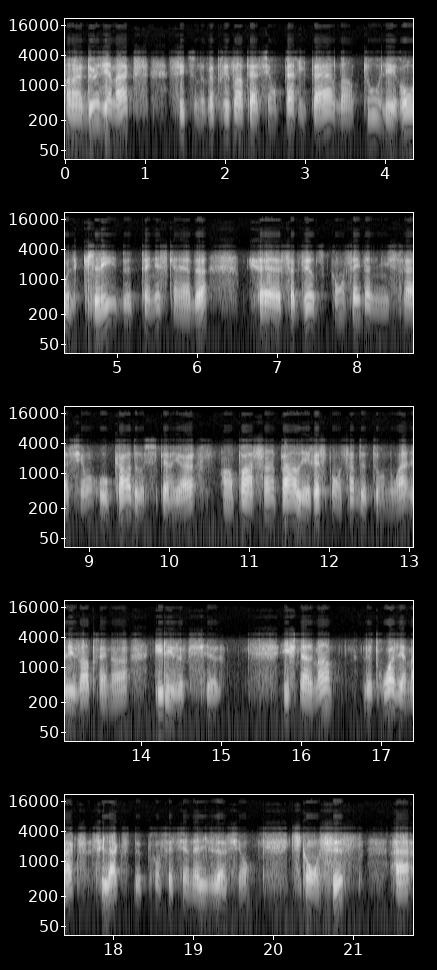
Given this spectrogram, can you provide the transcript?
Un deuxième axe, c'est une représentation paritaire dans tous les rôles clés de Tennis Canada, euh, c'est-à-dire du conseil d'administration au cadre supérieur, en passant par les responsables de tournoi, les entraîneurs et les officiels. Et finalement, le troisième axe, c'est l'axe de professionnalisation qui consiste à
